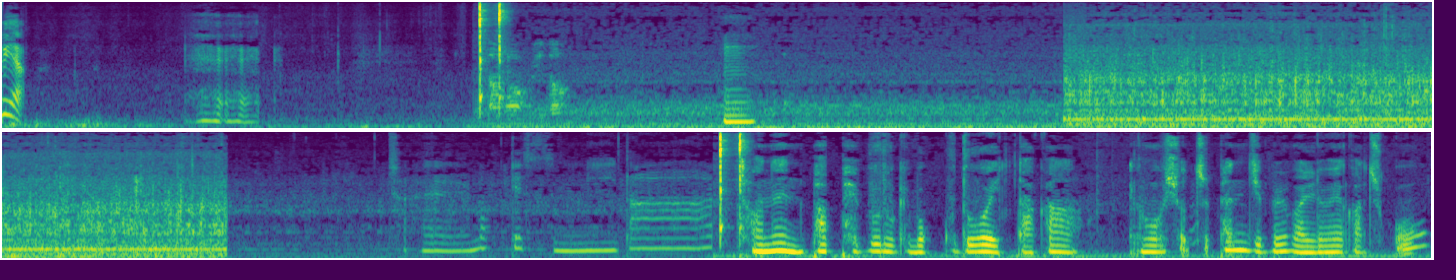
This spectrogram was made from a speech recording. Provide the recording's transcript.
으야! 응. 잘 먹겠습니다. 저는 밥 배부르게 먹고 누워 있다가 이 쇼츠 편집을 완료해가지고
